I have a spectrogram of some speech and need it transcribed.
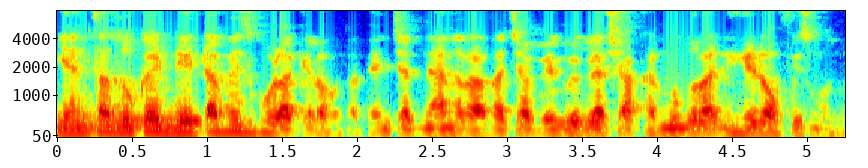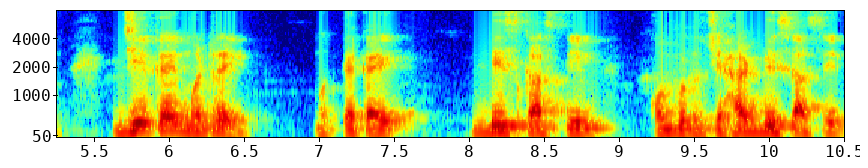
यांचा जो काही डेटाबेस गोळा केला होता त्यांच्या ज्ञानराधाच्या वेगवेगळ्या शाखांमधून आणि हेड ऑफिसमधून जे काही मटेरियल मग त्या काही डिस्क असतील कॉम्प्युटरची हार्ड डिस्क असेल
